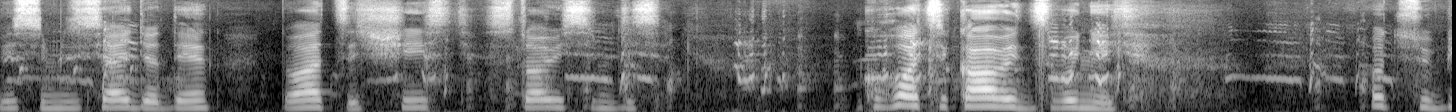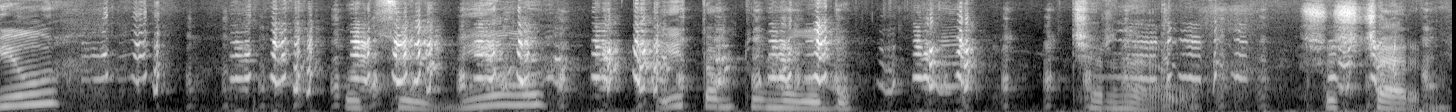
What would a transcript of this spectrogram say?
81 26 180. Кого цікавить, дзвоніть. Оцю білу, оцю білу і там ту молоду. Черневу. Що з червня.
